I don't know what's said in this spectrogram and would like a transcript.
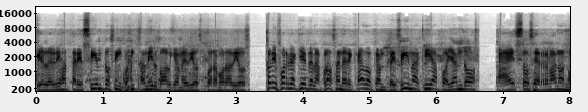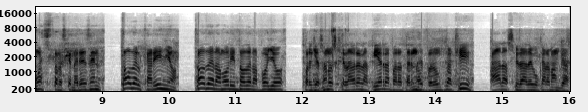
y en Lebrija 350 mil, válgame Dios, por amor a Dios. Soy Forbe aquí desde la Plaza Mercado Campesina, aquí apoyando a estos hermanos nuestros que merecen todo el cariño, todo el amor y todo el apoyo, porque son los que labran la tierra para tener el producto aquí a la ciudad de Bucaramanga.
